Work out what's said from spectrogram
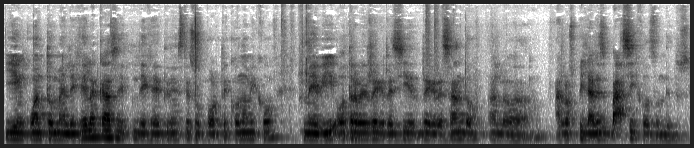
Y en cuanto me alejé de la casa y dejé de tener este soporte económico, me vi otra vez regresando a, lo, a los pilares básicos, donde pues,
